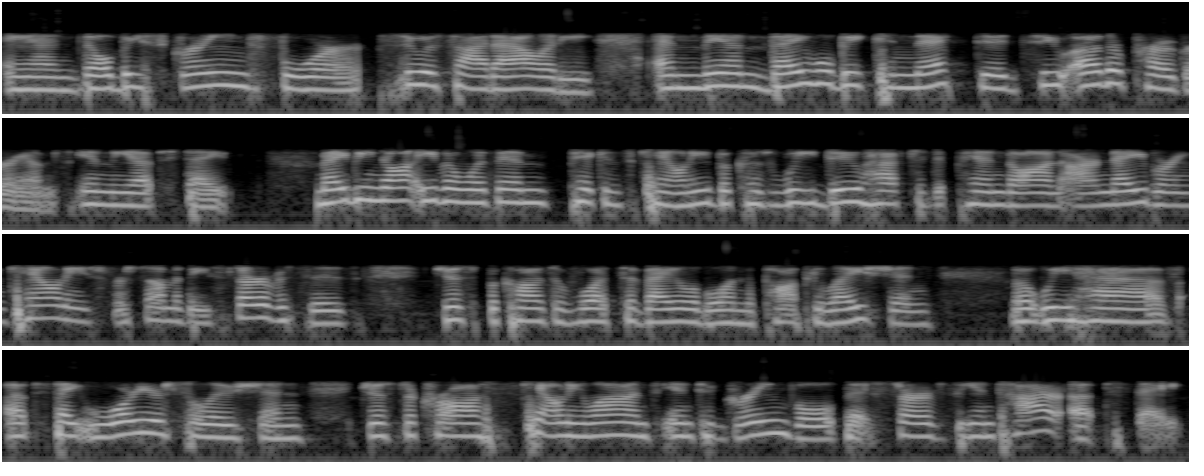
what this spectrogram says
and they'll be screened for suicidality and then they will be connected to other programs in the upstate maybe not even within Pickens County because we do have to depend on our neighboring counties for some of these services just because of what's available in the population. But we have Upstate Warrior Solution just across county lines into Greenville that serves the entire upstate.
